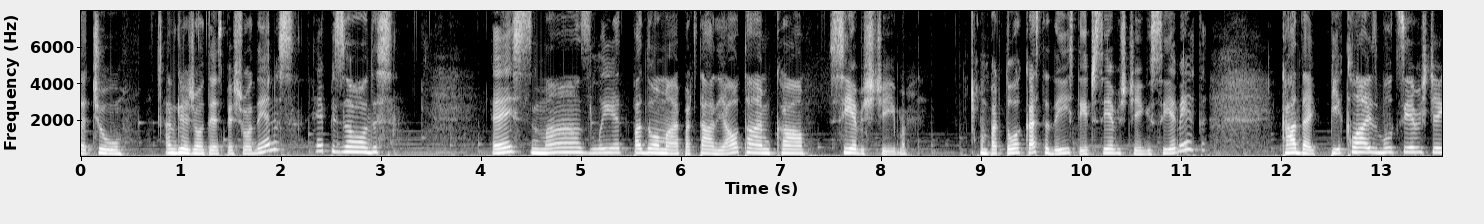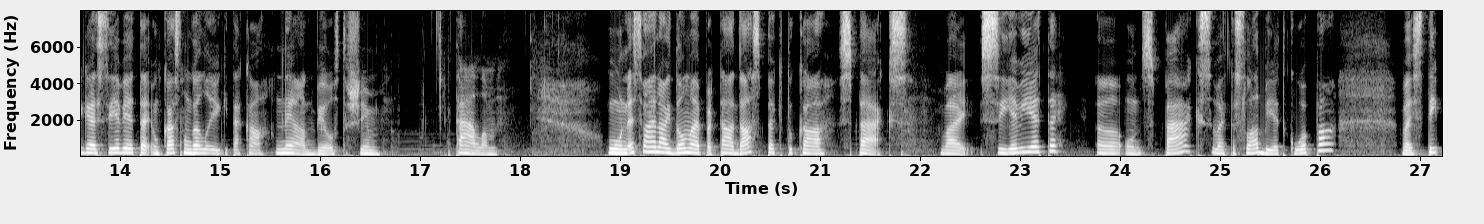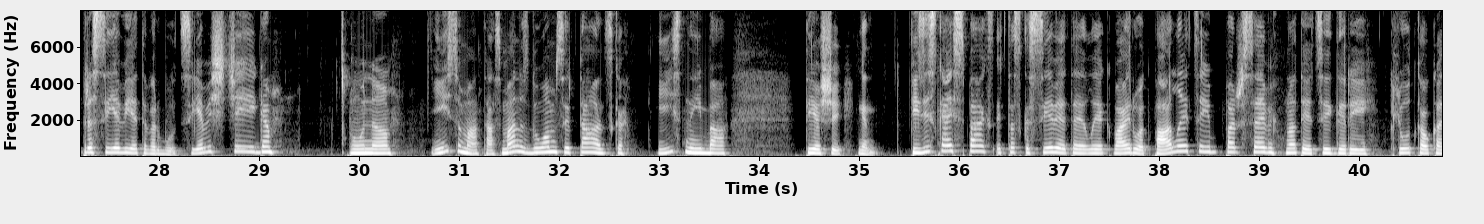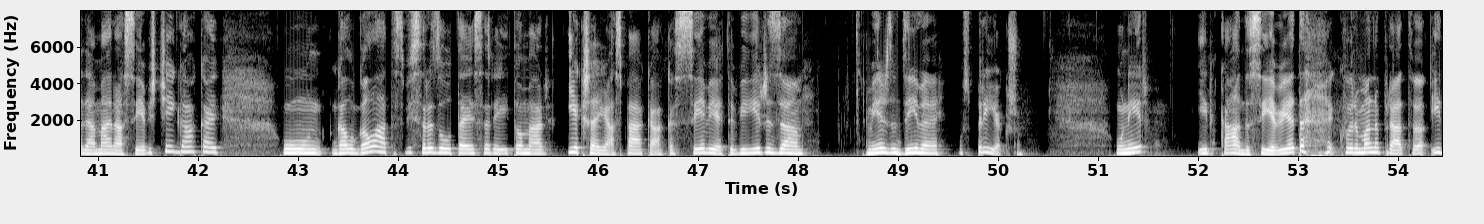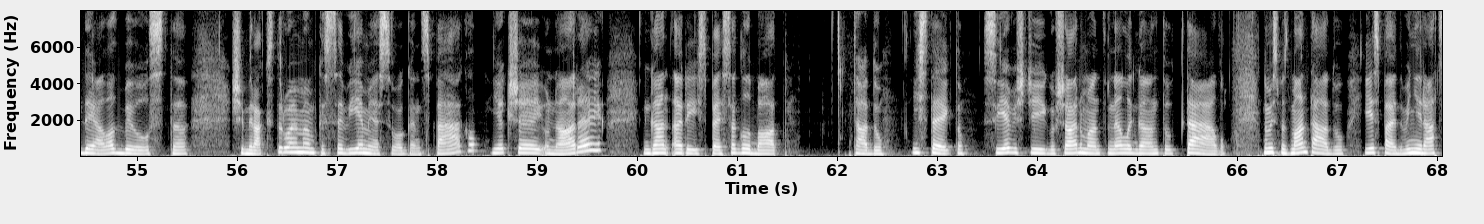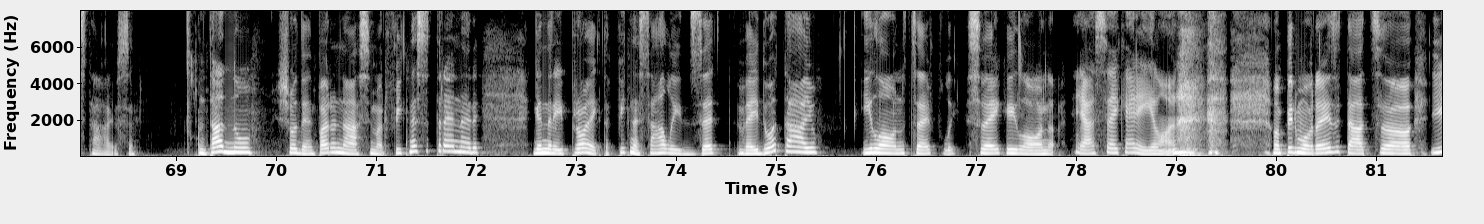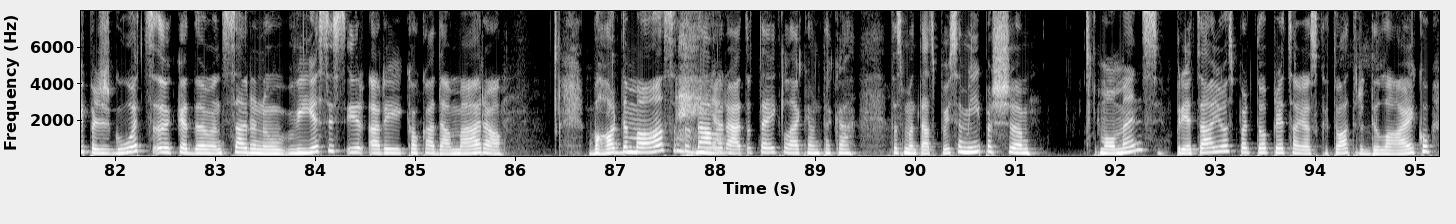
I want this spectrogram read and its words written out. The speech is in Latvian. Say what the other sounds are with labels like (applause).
Taču, atgriežoties pie šodienas epizodes, es mazliet padomāju par tādu jautājumu kā sievišķība un par to, kas tad īsti ir sievišķīga sieviete. Kādai pieklājas būt sievišķīgai sievietei, un kas nu galīgi neatbilst šim tēlam. Un es vairāk domāju par tādu aspektu kā spēks. Vai sieviete uh, un spēks, vai tas labi iet kopā, vai stipra sieviete var būt sievišķīga. Un uh, īsumā tās manas domas ir tādas, ka īstenībā tieši gan fiziskais spēks ir tas, kas sievietei liek vairot pārliecību par sevi un attiecīgi arī kļūt kaut kādā mērā sievišķīgākai. Un galu galā tas viss rezultējas arī tomēr iekšējā spēkā, kas sievieti virza, virza dzīvē uz priekšu. Un ir, ir kāda sieviete, (laughs) kura, manuprāt, ideāli atbilst šim raksturojumam, kas sev iemieso gan spēku, iekšēju un ārēju, gan arī spēj saglabāt tādu izteiktu, sievišķīgu, šarmantu un elegantu tēlu. Nu, vismaz man tādu iespēju viņa ir atstājusi. Un tad, nu, šodien parunāsim ar fitnesa treneri, gan arī projekta Fitnesa A līdz Z veidotāju Ilonu Cepli. Sveika, Ilona! Jā, sveika arī, Ilona! (laughs) (laughs) man pirmo reizi tāds uh, īpašs gods, kad uh, man sarunu viesis ir arī kaut kādā mērā. Vārda māsa, tā (laughs) varētu teikt, laikam, tā kā, tas man tāds pavisam īpašs uh, moments. Priecājos par to, priecājos, ka tu atradi laiku,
